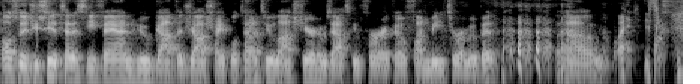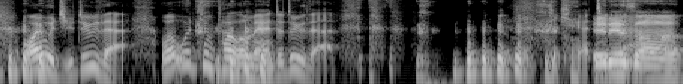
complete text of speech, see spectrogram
also, did you see a Tennessee fan who got the Josh Heupel tattoo last year who was asking for a GoFundMe to remove it? Um, why, you, why, would you do that? What would compel a man to do that? you can't. It is. That. Uh,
